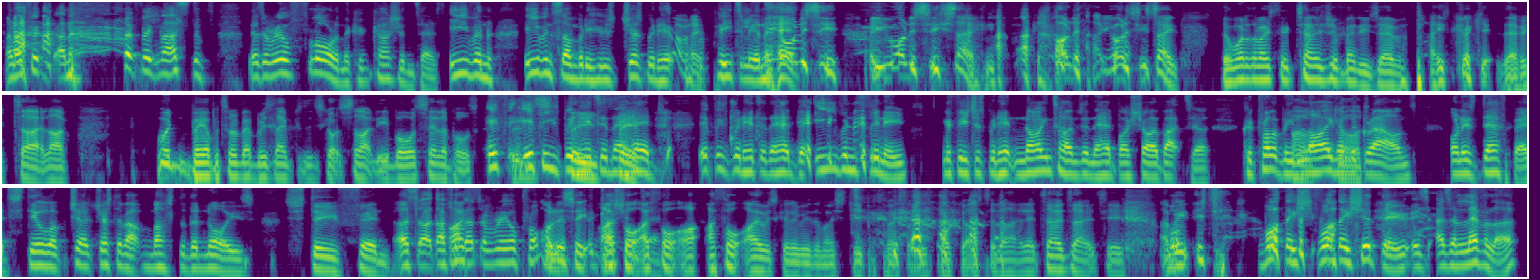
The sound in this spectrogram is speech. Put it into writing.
And I think and I think that's the there's a real flaw in the concussion test. Even even somebody who's just been hit Sorry. repeatedly in the Are head. honestly, are you honestly saying? are you honestly saying that one of the most intelligent men who's ever played cricket in their entire life wouldn't be able to remember his name because it's got slightly more syllables? If if he's been hit in the Finn. head, if he's been hit in the head, but even Finney, if he's just been hit nine times in the head by Shoaib Akhtar, could probably Oh, lying on the ground on his deathbed still just, about muster the noise. Steve Finn. That's, I, think I- that's a real problem. Honestly, I thought, I thought, I, I thought I was going to be the most stupid person on this podcast tonight, and it turns out it's you. I What- mean, it's what they the what they should do is as a leveler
